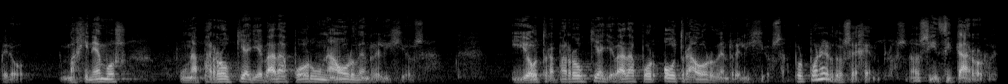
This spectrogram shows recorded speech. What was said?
pero imaginemos una parroquia llevada por una orden religiosa y otra parroquia llevada por otra orden religiosa, por poner dos ejemplos, ¿no? sin citar orden.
